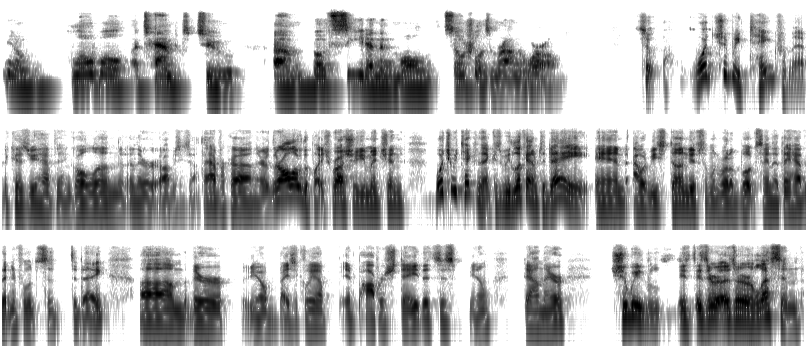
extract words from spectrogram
you know global attempt to um, both seed and then mold socialism around the world. So what should we take from that? Because you have Angola and, and they're obviously South Africa and they're they're all over the place. Russia, you mentioned. What should we take from that? Because we look at them today, and I would be stunned if someone wrote a book saying that they have that influence today. Um, they're you know basically a impoverished state that's just you know down there. Should we? Is, is there is there a lesson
